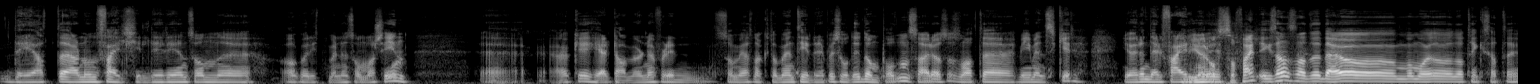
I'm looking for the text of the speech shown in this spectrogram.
det at det er noen feilkilder i en sånn uh, algoritme eller en sånn maskin, Eh, er jo ikke helt avgjørende, fordi som vi har snakket om i en tidligere episode i Dompodden, så er det også sånn at eh, vi mennesker gjør en del feil. Vi gjør også feil. Ikke sant? Sånn at det, er jo, Man må jo da tenke seg at det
